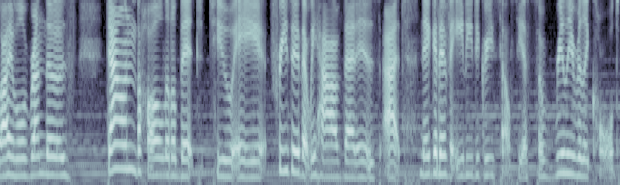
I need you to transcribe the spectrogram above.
I will run those down the hall a little bit to a freezer that we have that is at negative 80 degrees Celsius, so really, really cold.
